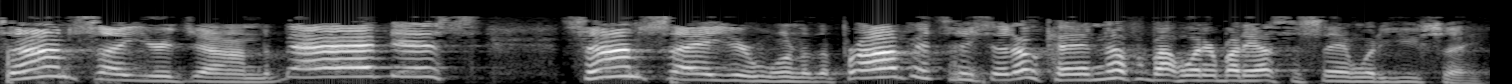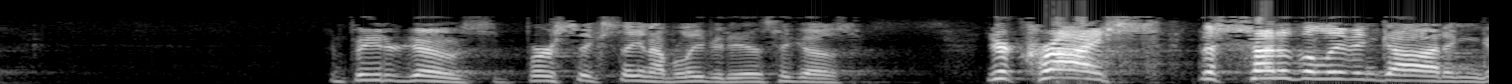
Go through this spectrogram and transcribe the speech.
Some say you're John the Baptist. Some say you're one of the prophets. And he said, okay, enough about what everybody else is saying. What do you say? And Peter goes, verse 16, I believe it is. He goes, you're Christ, the Son of the living God. And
